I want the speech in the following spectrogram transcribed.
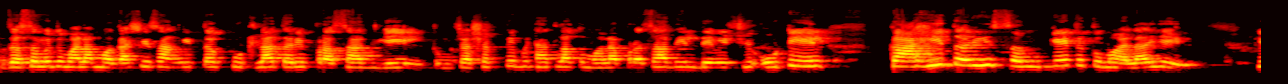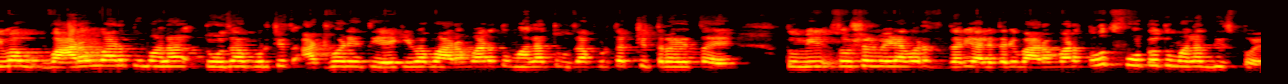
जसं मी तुम्हाला मगाशी सांगितलं कुठला तरी प्रसाद येईल तुमच्या शक्तीपीठातला तुम्हाला प्रसाद येईल देवीची ओटी येईल काहीतरी संकेत तुम्हाला येईल. किंवा वारंवार तुम्हाला तुळजापूरचीच आठवण येते किंवा वारंवार तुम्हाला तुळजापूरचं चित्र येतंय. तुम्ही सोशल मीडियावर जरी आले तरी वारंवार तोच फोटो तुम्हाला दिसतोय.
